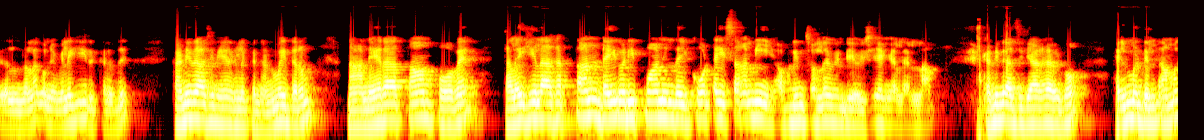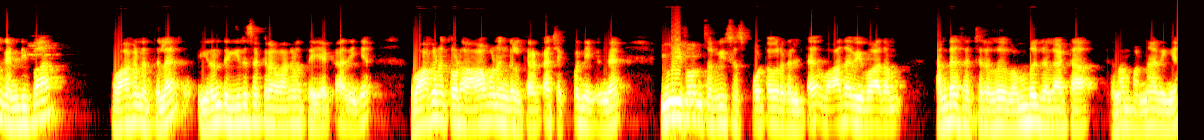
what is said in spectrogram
இதெல்லாம் கொஞ்சம் விலகி இருக்கிறது கன்னிராசி நேர்களுக்கு நன்மை தரும். நான் நேராத்தான் போவேன். தலைகீழாகத்தான் டைவடிப்பான் இந்த கோட்டை சாமி அப்படின்னு சொல்ல வேண்டிய விஷயங்கள் எல்லாம் கன்னிராசிக்காக இருக்கும். ஹெல்மெட் இல்லாம கண்டிப்பா வாகனத்துல இரண்டு இருசக்கர வாகனத்தை இயக்காதீங்க. வாகனத்தோட ஆவணங்கள் கரெக்டாக செக் பண்ணிக்கோங்க. யூனிஃபார்ம் சர்வீசஸ் போட்டவர்கள்ட்ட வாத விவாதம் சண்டை சச்சரவு வம்பு கலாட்டா இதெல்லாம் பண்ணாதீங்க.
